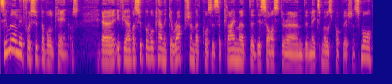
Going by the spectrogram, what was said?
Similarly for supervolcanoes, uh, if you have a supervolcanic eruption that causes a climate disaster and makes most populations small,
